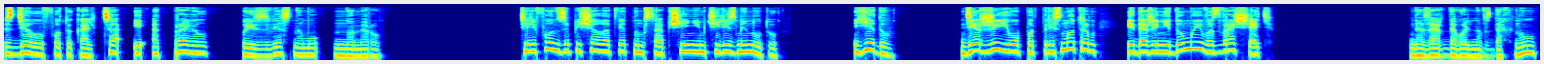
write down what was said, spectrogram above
сделал фото кольца и отправил по известному номеру. Телефон запищал ответным сообщением через минуту. «Еду. Держи его под присмотром и даже не думай возвращать». Назар довольно вздохнул,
